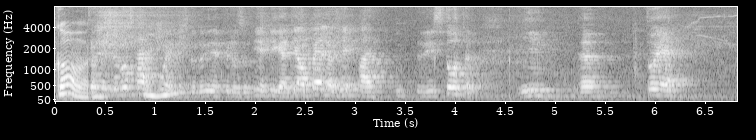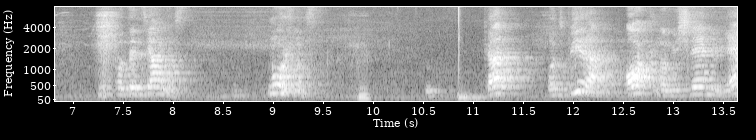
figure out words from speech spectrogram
govor. To je zelo star pojem iz zgodovine filozofije, ki ga je tja upeljal že Aristotel. In eh, to je potencialnost, možnost. Kar odpira okno mišljenju je,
